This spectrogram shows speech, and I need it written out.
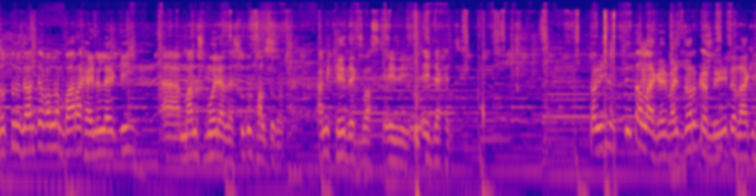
যতটুকু জানতে পারলাম বারা খাই নিলে কি মানুষ মরে যায় শুধু ফালতু কথা। আমি খেয়ে দেখব আজকে এই এই দেখাচ্ছি। চিন্তা লাগে ভাই দরকার নেই এটা রাখি।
